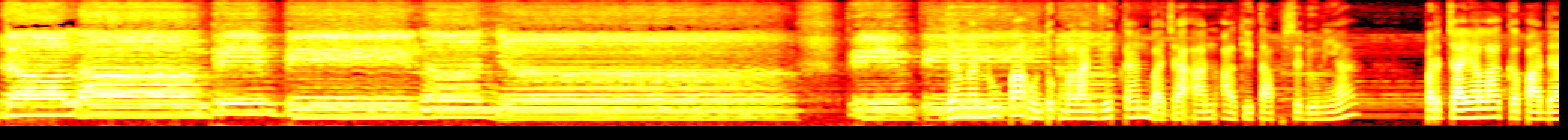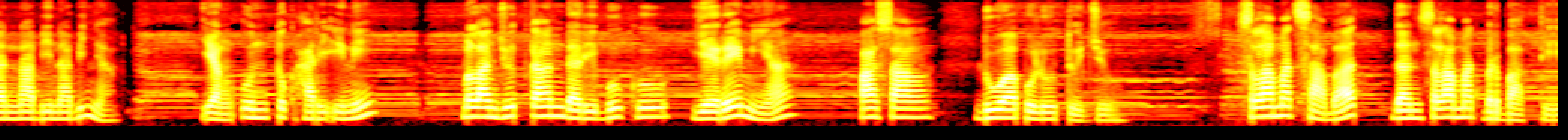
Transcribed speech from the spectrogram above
dalam pimpinannya. Pimpin Jangan lupa untuk melanjutkan bacaan Alkitab sedunia. Percayalah kepada nabi-nabinya yang untuk hari ini melanjutkan dari buku Yeremia pasal 27. Selamat sabat dan selamat berbakti.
